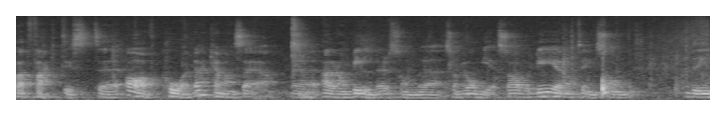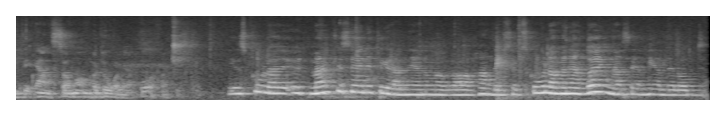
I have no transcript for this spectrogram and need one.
på att faktiskt eh, avkoda kan man säga alla de bilder som, som vi omges av och det är någonting som vi inte är ensamma om att vara dåliga på faktiskt. Din skola utmärker sig lite grann genom att vara handelshögskola men ändå ägna sig en hel del åt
